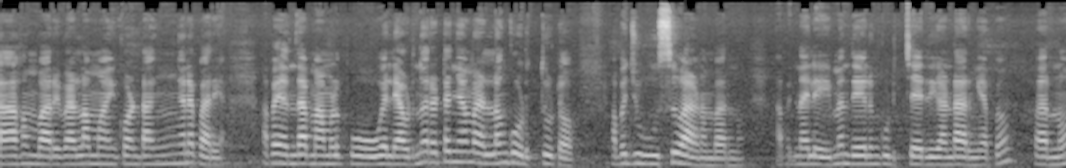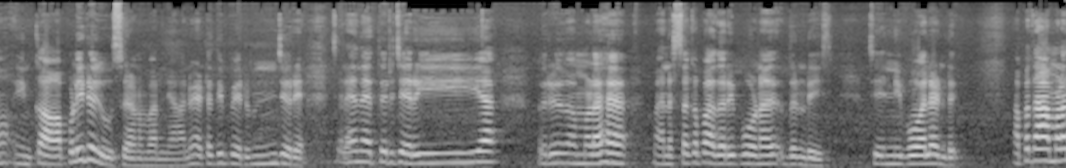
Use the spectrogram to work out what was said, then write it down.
ദാഹം പറയും. വെള്ളം വാങ്ങിക്കൊണ്ട് അങ്ങനെ പറയാം. അപ്പോൾ എന്താ നമ്മൾ പോവല്ലേ? അവിടുന്ന് ഒരട്ടം ഞാൻ വെള്ളം കൊടുത്തു കേട്ടോ അപ്പോൾ ജ്യൂസ് വേണം പറഞ്ഞു. അപ്പം എന്നാൽ ലൈം എന്തെങ്കിലും കുടിച്ചരുതി കണ്ട് ഇറങ്ങിയപ്പോൾ പറഞ്ഞു എനിക്ക് ആപ്പിളിന്റെ ജ്യൂസ് വേണം പറഞ്ഞു. ഞാനും ഏട്ടത്തി പെരും ചെറിയ ചില നേരത്തെ ഒരു ചെറിയ ഒരു നമ്മളെ മനസ്സൊക്കെ പതറി പോണ ഇതുണ്ട്. ചെന്നി പോലെ ഉണ്ട്. അപ്പോൾ നമ്മളെ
